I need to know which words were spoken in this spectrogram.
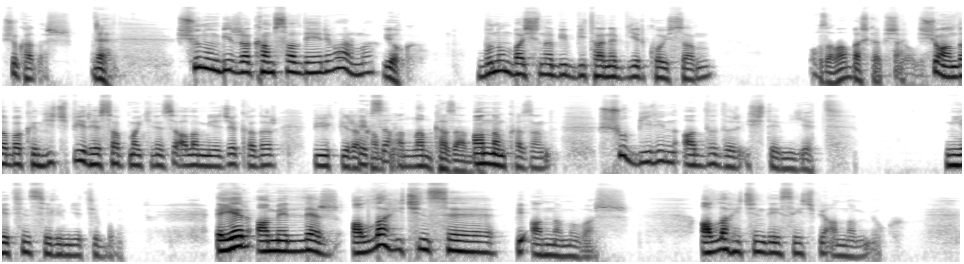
Şu kadar. Evet. Şunun bir rakamsal değeri var mı? Yok. Bunun başına bir bir tane bir koysam O zaman başka bir şey oluyor. Şu anda bakın hiçbir hesap makinesi alamayacak kadar büyük bir rakam. Hepsi bu. anlam kazandı. anlam kazandı. Şu birin adıdır işte niyet. Niyetin selimiyeti bu. Eğer ameller Allah içinse bir anlamı var. Allah içindeyse hiçbir anlamı yok.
